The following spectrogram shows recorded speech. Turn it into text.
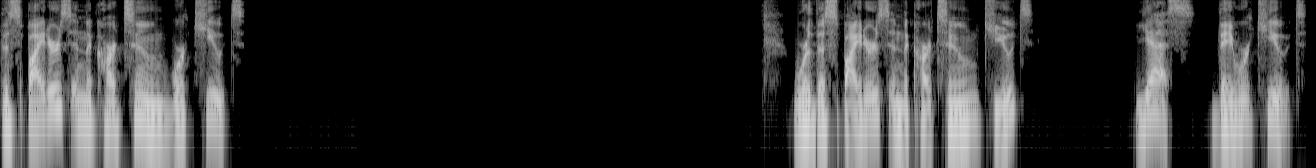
The spiders in the cartoon were cute. Were the spiders in the cartoon cute? Yes, they were cute.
